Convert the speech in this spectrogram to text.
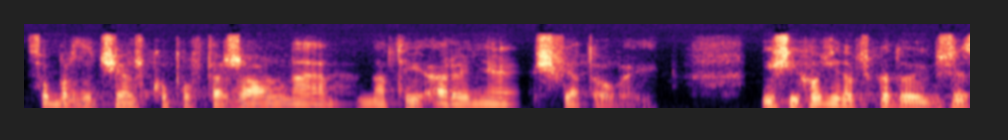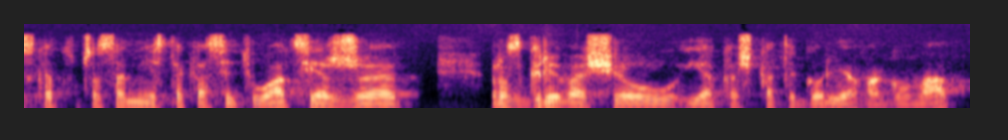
są bardzo ciężko powtarzalne na tej arenie światowej. Jeśli chodzi na przykład o igrzyska, to czasami jest taka sytuacja, że rozgrywa się jakaś kategoria wagowa,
